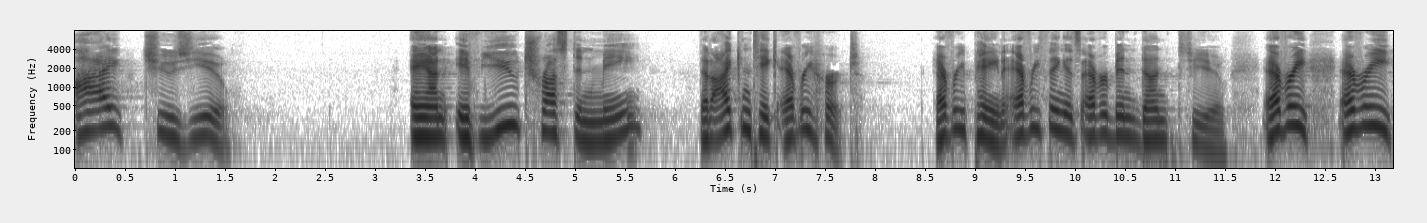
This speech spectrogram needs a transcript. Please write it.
I choose you. And if you trust in me, that I can take every hurt, every pain, everything that's ever been done to you, every, every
